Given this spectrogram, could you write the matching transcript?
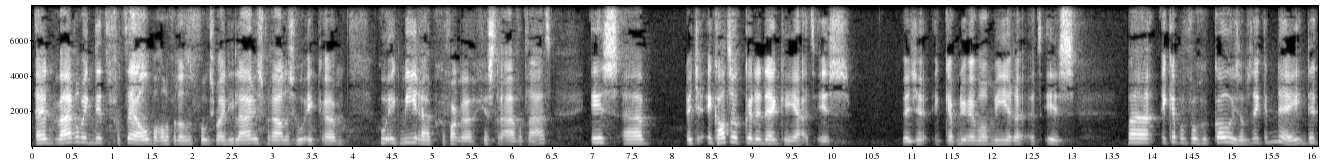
En waarom ik dit vertel, behalve dat het volgens mij een hilarisch verhaal is hoe ik, um, hoe ik mieren heb gevangen gisteravond laat, is, uh, weet je, ik had ook kunnen denken, ja, het is. Weet je, ik heb nu eenmaal mieren, het is. Maar ik heb ervoor gekozen om te denken: nee, dit,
